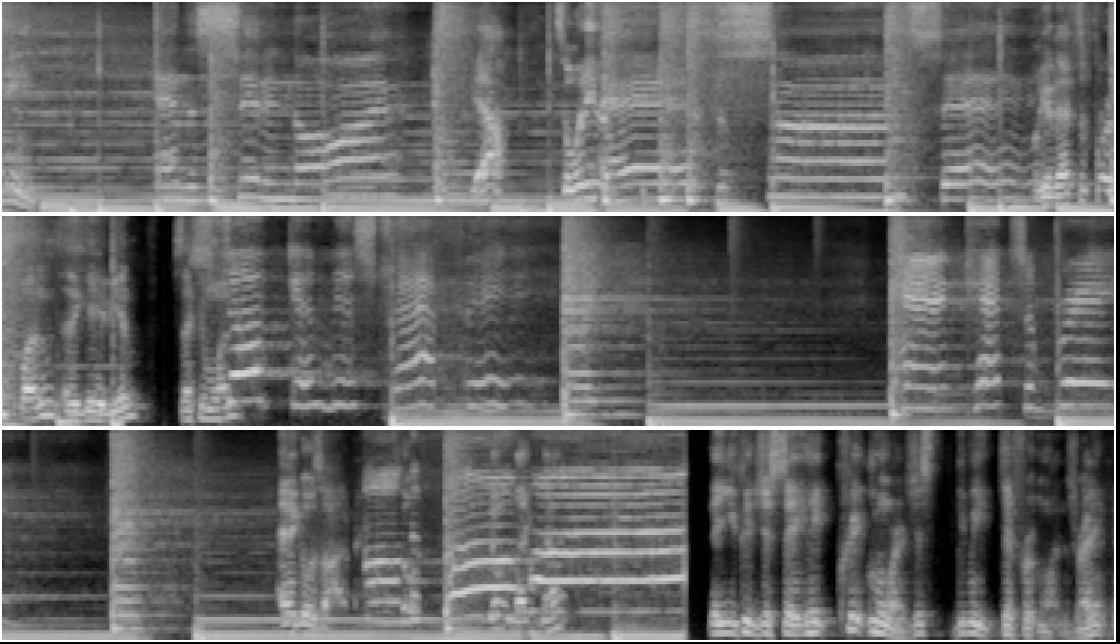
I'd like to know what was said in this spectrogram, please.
mm. and the sitting noise Yeah. So what do you Okay, that's the first one that I gave you. Second one. Stuck in this traffic, can't catch a break And it goes on. on So- the don't like phone. then you could just say, hey, create more. Just give me different ones, right?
